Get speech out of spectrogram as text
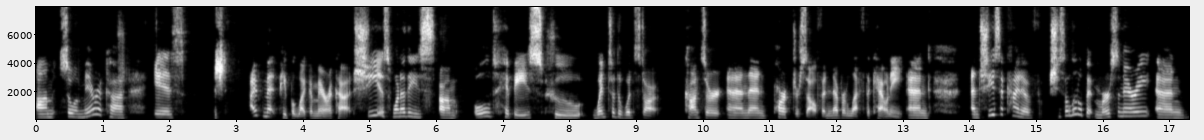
Um, so America is. I've met people like America. She is one of these um, old hippies who went to the Woodstock concert and then parked herself and never left the county. And and she's a kind of she's a little bit mercenary and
